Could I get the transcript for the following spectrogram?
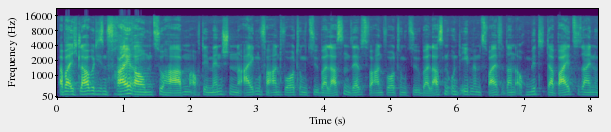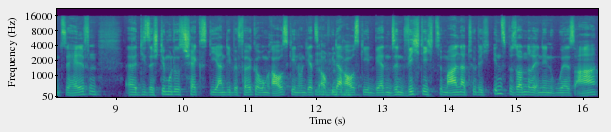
Aber ich glaube, diesen Freiraum zu haben, auch den Menschen Eigenverantwortung zu überlassen, Selbstverantwortung zu überlassen und eben im Zweifel dann auch mit dabei zu sein und zu helfen, äh, diese Stimuluschecks, die an die Bevölkerung rausgehen und jetzt auch wieder mhm. rausgehen werden, sind wichtig, zumal natürlich insbesondere in den USA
